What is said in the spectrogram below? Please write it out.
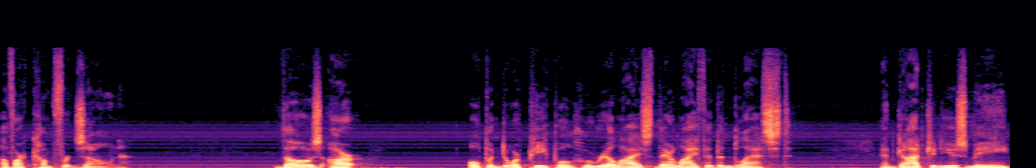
of our comfort zone. Those are open door people who realize their life had been blessed and God can use me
